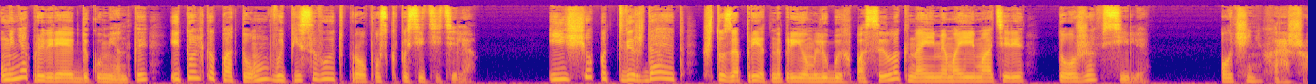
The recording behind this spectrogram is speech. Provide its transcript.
У меня проверяют документы и только потом выписывают пропуск посетителя и еще подтверждают, что запрет на прием любых посылок на имя моей матери тоже в силе. Очень хорошо.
